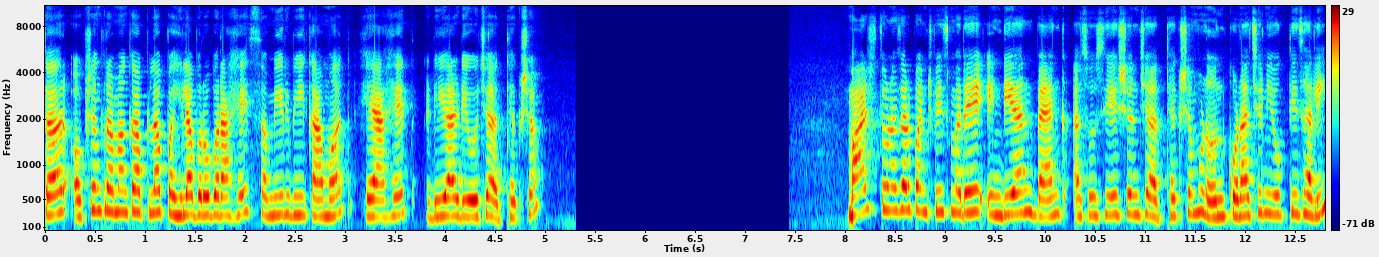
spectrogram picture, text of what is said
तर ऑप्शन क्रमांक आपला पहिला बरोबर आहे. समीर व्ही. कामत. हे आहेत डी आर डी ओचे अध्यक्ष. मार्च दोन हजार पंचवीसमध्ये इंडियन बँक असोसिएशनचे अध्यक्ष म्हणून कोणाची नियुक्ती झाली?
